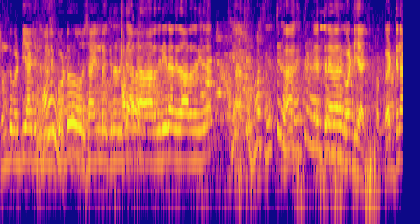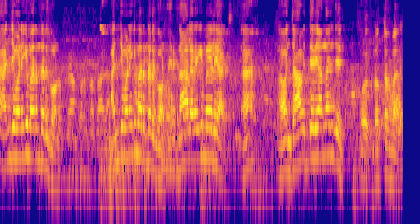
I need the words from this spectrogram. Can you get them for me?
துண்டு வெட்டியாச்சுன்னு சொல்லி போட்டு ஒரு சைன் வைக்கிறதுக்கு அவர் அதால தெரியுறார் இதால தெரியுறார் எத்தனை பேருக்கு வெட்டியாச்சு? வெட்டினா அஞ்சு மணிக்கு மருந்து எடுக்கணும். அஞ்சு மணிக்கு மருந்து எடுக்கணும். நாலரைக்கு மேலே ஆச்சு ஆ? அவன் சாவி தெரியாதான் சரி டாக்டர் மாதிரி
